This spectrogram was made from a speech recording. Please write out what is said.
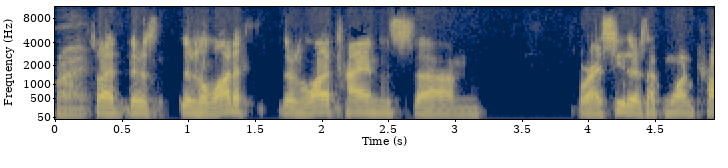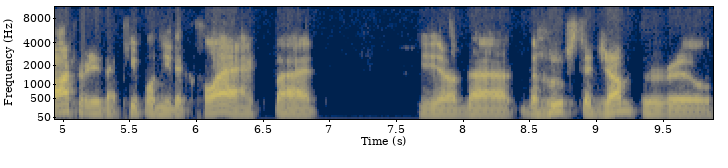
right so I, there's there's a lot of there's a lot of times um, where i see there's like one property that people need to collect but you know the the hoops to jump through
